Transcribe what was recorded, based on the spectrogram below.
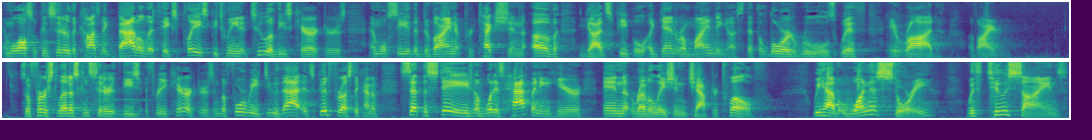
and we'll also consider the cosmic battle that takes place between two of these characters, and we'll see the divine protection of God's people, again reminding us that the Lord rules with a rod of iron. So, first, let us consider these three characters. And before we do that, it's good for us to kind of set the stage of what is happening here in Revelation chapter 12. We have one story with two signs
